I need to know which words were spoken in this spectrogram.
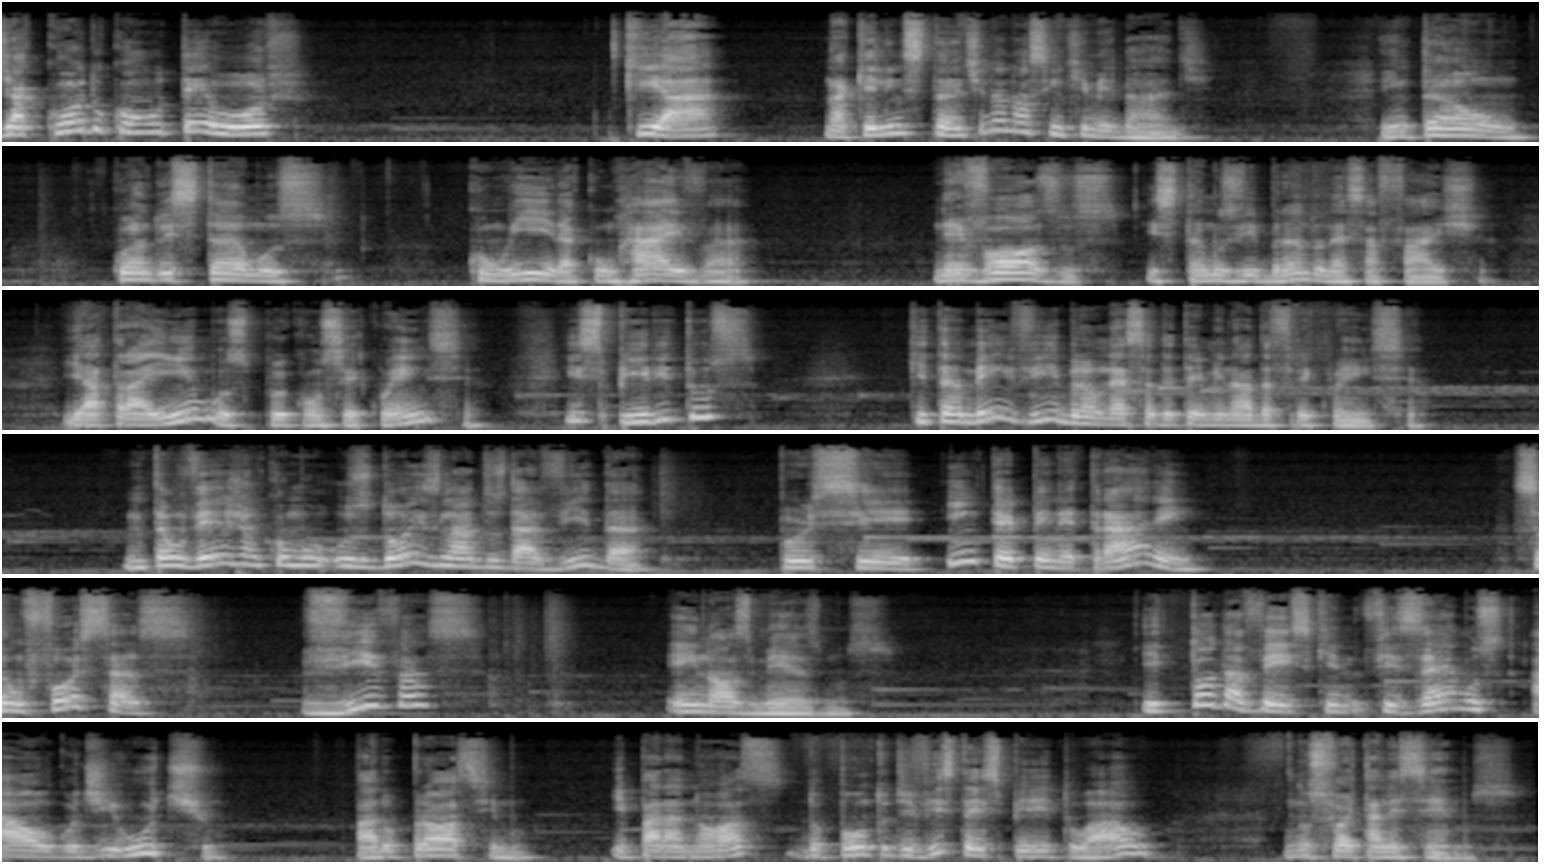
de acordo com o teor que há naquele instante na nossa intimidade. Então, quando estamos com ira, com raiva, nervosos, estamos vibrando nessa faixa e atraímos, por consequência, espíritos que também vibram nessa determinada frequência. Então vejam como os dois lados da vida, por se interpenetrarem, são forças vivas em nós mesmos. E toda vez que fizermos algo de útil para o próximo e para nós, do ponto de vista espiritual, nos fortalecemos.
